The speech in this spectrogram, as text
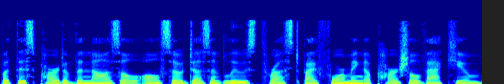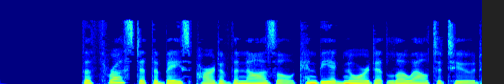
but this part of the nozzle also doesn't lose thrust by forming a partial vacuum. The thrust at the base part of the nozzle can be ignored at low altitude.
